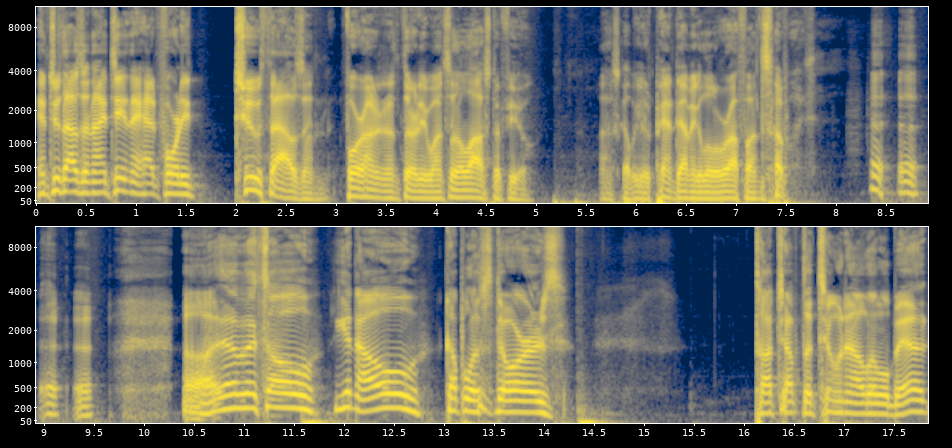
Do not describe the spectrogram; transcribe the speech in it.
In 2019, they had 42,431, so they lost a few last couple years. Pandemic a little rough on subways. uh, so you know, a couple of stores touch up the tuna a little bit.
